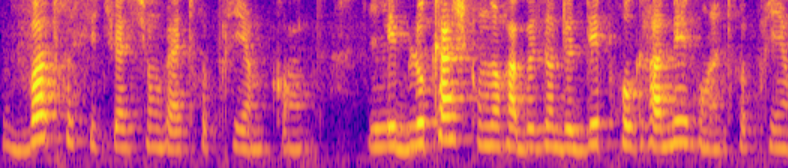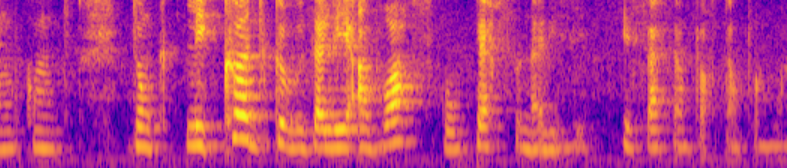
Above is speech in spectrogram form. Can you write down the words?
votre situation va être prise en compte. Les blocages qu'on aura besoin de déprogrammer vont être pris en compte. Donc, les codes que vous allez avoir seront personnalisés. Et ça, c'est important pour moi.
